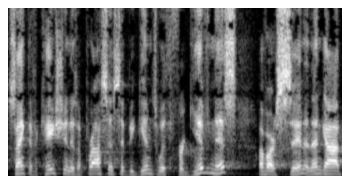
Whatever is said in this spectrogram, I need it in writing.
sanctification is a process that begins with forgiveness of our sin, and then God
